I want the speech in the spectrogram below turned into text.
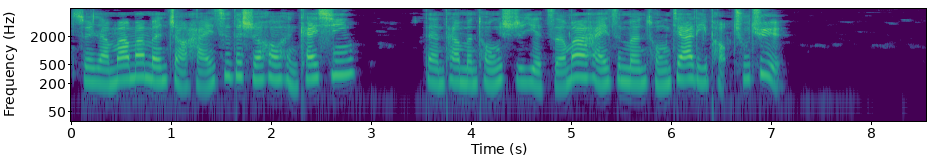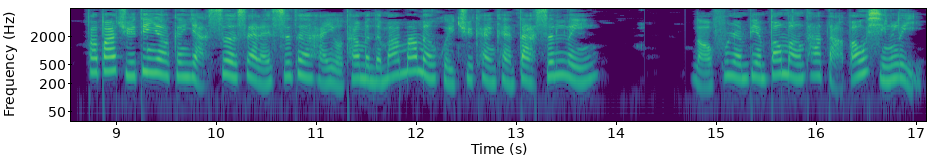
虽然妈妈们找孩子的时候很开心，但他们同时也责骂孩子们从家里跑出去。爸爸决定要跟亚瑟、塞莱斯特还有他们的妈妈们回去看看大森林。老夫人便帮忙他打包行李。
